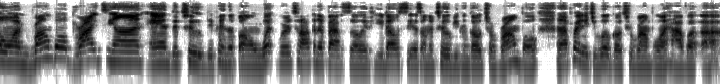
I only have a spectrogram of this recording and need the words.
on Rumble, Brighteon, and the Tube, depending upon what we're talking about. So if you don't see us on the Tube, you can go to Rumble, and I pray that you will go to Rumble and have a uh,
